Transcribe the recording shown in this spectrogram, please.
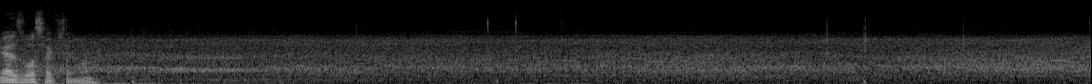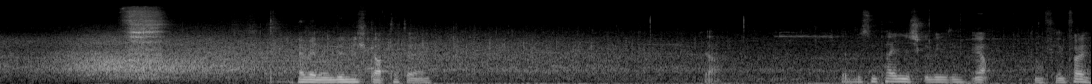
Ja, sowas hilft ja immer. Ja, wenn er den nicht gehabt hätte. Ja. Wäre ein bisschen peinlich gewesen. Ja, auf jeden Fall.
